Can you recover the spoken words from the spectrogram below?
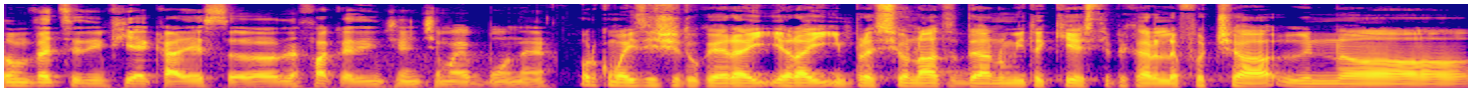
învețe din fiecare să le facă din ce în ce mai bune. Oricum ai zis și tu că erai, erai impresionat de anumite chestii pe care le făcea în... Uh,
